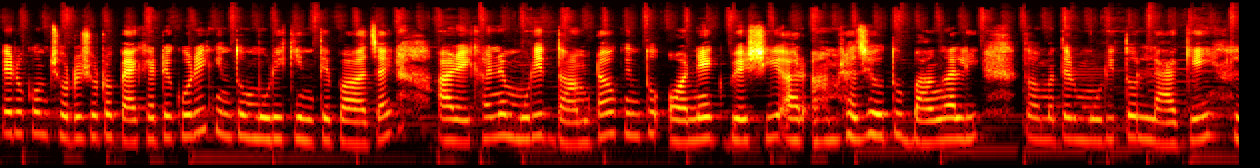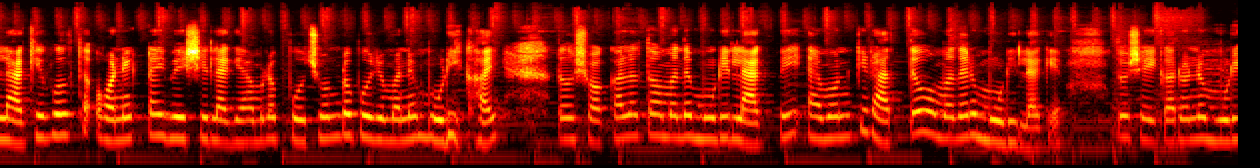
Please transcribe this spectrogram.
এরকম ছোট ছোট প্যাকেটে করেই কিন্তু মুড়ি কিনতে পাওয়া যায়। আর এখানে মুড়ির দামটাও কিন্তু অনেক বেশি। আর আমরা যেহেতু বাঙালি, তো আমাদের মুড়ি তো লাগেই। লাগে বলতে অনেকটাই বেশি লাগে। আমরা প্রচণ্ড পরিমাণে মুড়ি খাই। তো সকালে তো আমাদের মুড়ি লাগবেই, এমনকি রাত্রেও আমাদের মুড়ি লাগে। তো সেই কারণে মুড়ি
